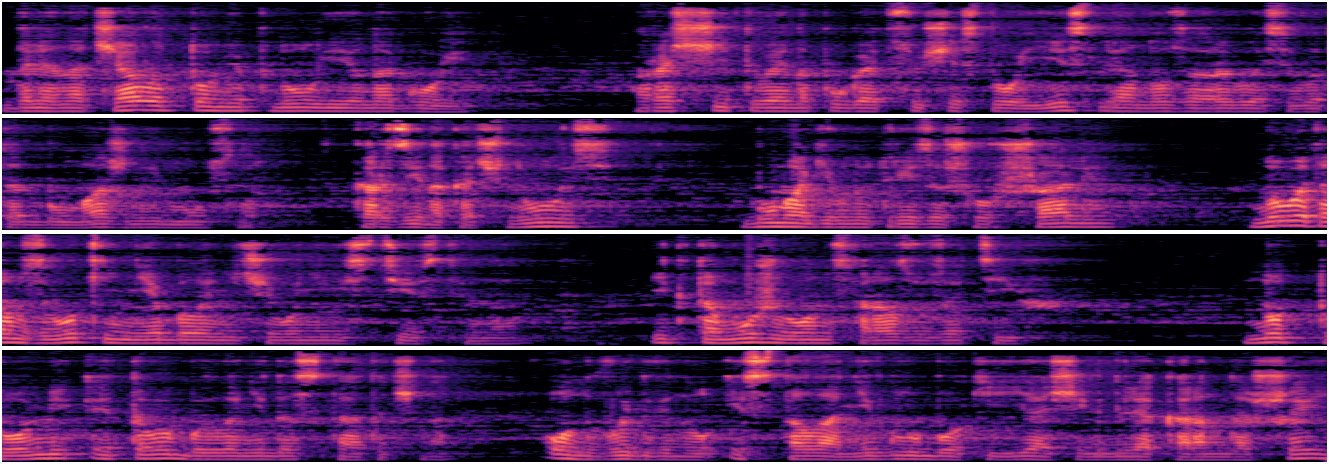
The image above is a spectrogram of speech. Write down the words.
Для начала Томми пнул ее ногой, рассчитывая напугать существо, если оно зарылось в этот бумажный мусор. Корзина качнулась, бумаги внутри зашуршали, но в этом звуке не было ничего неестественного и к тому же он сразу затих. Но Томми этого было недостаточно. Он выдвинул из стола неглубокий ящик для карандашей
